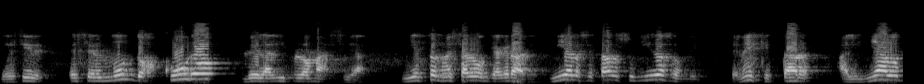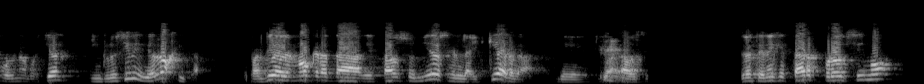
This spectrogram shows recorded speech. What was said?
Es decir, es el mundo oscuro de la diplomacia. Y esto no es algo que agrade ni a los Estados Unidos, donde tenés que estar alineado por una cuestión inclusive ideológica. El Partido Demócrata de Estados Unidos es la izquierda de Claro. Estados Unidos. Entonces tenés que estar próximo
